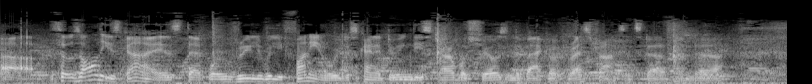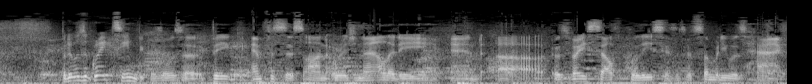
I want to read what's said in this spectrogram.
Uh, so it was all these guys that were really, really funny and were just kind of doing these terrible shows in the back of restaurants and stuff. And uh, but it was a great scene because there was a big emphasis on originality and uh, it was very self-policing. So if somebody was hacked,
